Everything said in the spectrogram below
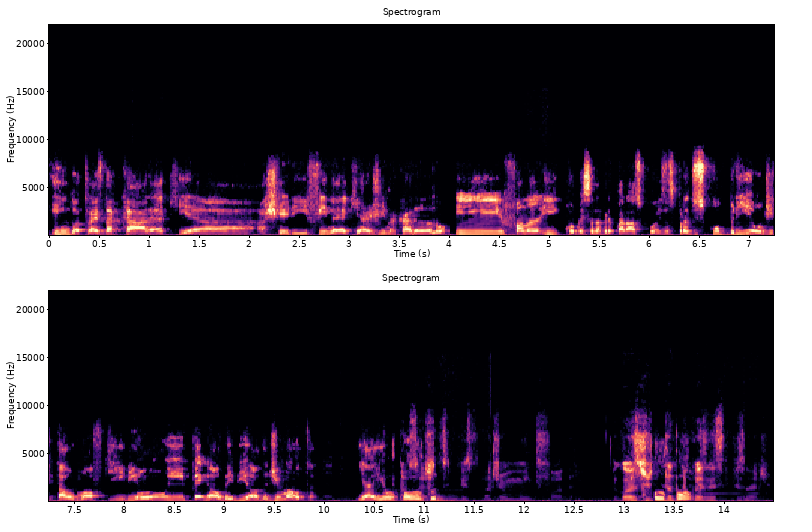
Indo atrás da cara, que é a, a xerife, né? Que é a Gina Carano. E, falando, e começando a preparar as coisas pra descobrir onde tá o Moff Gideon e pegar o Baby Yoda de volta. E aí, um eu ponto esse episódio muito foda. Eu gosto de Um tanta ponto- coisa nesse episódio.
